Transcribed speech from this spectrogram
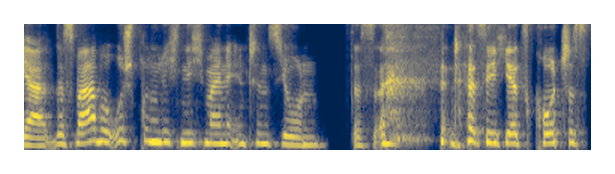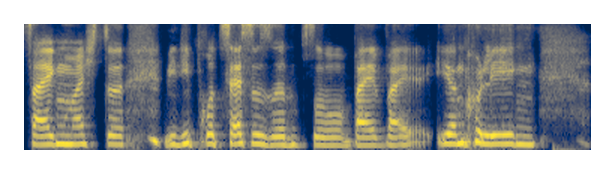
ja, das war aber ursprünglich nicht meine Intention, dass, dass ich jetzt Coaches zeigen möchte, wie die Prozesse sind, so bei, bei ihren Kollegen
